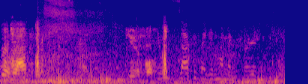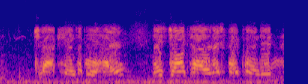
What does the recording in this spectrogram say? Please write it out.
Good, Jack. Beautiful. It would suck if I didn't have my bird. Jack, hands up a little higher. Nice job, Tyler. Nice flight plan, dude. Yeah,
